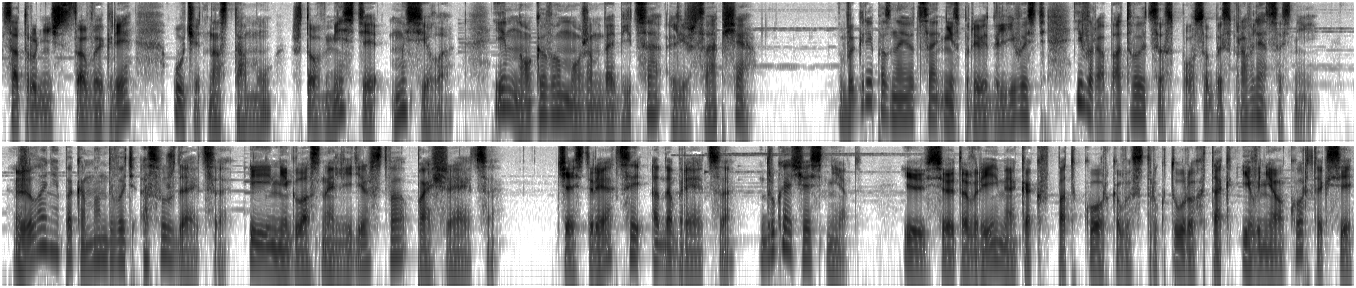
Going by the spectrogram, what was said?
Сотрудничество в игре учит нас тому, что вместе мы сила, и многого можем добиться лишь сообща. В игре познается несправедливость и вырабатываются способы справляться с ней – Желание покомандовать осуждается, и негласное лидерство поощряется. Часть реакций одобряется, другая часть нет. И все это время, как в подкорковых структурах, так и в неокортексе,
